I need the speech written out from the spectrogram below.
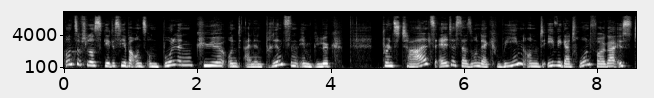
Und zum Schluss geht es hier bei uns um Bullen, Kühe und einen Prinzen im Glück. Prince Charles, ältester Sohn der Queen und ewiger Thronfolger, ist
